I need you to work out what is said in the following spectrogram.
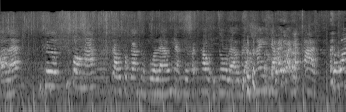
เอาละคือพี่ปองคะจากประสบการณ์ส่วนตัวแล้วเนี่ยเคยฝัดข้าวกับพี่โจแล้วอย่าให้อย่าให้ฝัดเด็ดขาดเพราะว่า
